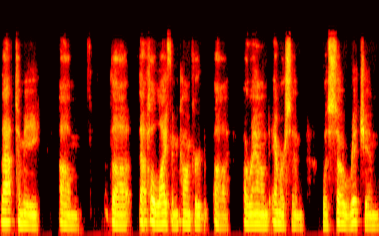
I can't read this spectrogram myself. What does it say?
that to me, um, the that whole life in Concord uh, around Emerson was so rich in,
